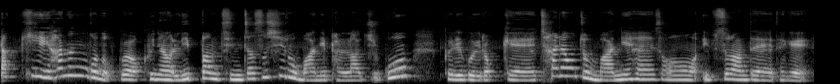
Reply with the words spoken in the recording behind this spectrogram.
딱히 하는 건 없고요. 그냥 립밤 진짜 수시로 많이 발라주고 그리고 이렇게 촬영 좀 많이 해서 입술한테 되게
